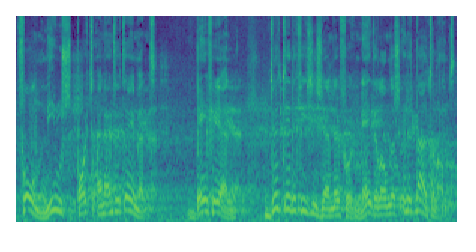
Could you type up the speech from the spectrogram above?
Vol nieuws, sport en entertainment. BVN, de televisiezender voor Nederlanders in het buitenland.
